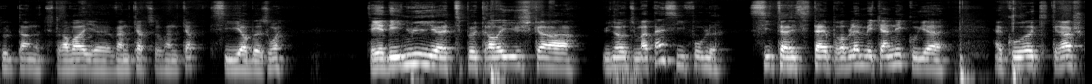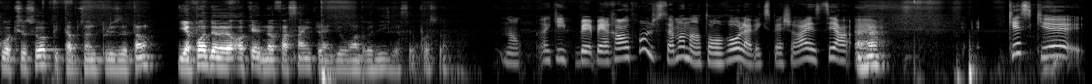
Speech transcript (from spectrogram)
tout le temps. Tu travailles euh, 24 sur 24 s'il y a besoin. Il y a des nuits, euh, tu peux travailler jusqu'à 1h du matin s'il faut. Là. Si tu as, si t'as un problème mécanique ou il y a un coureur qui crache, quoi que ce soit, puis tu as besoin de plus de temps, il n'y a pas de OK, 9 à 5 lundi au vendredi, là, c'est pas ça. Non. OK. Ben, ben, rentrons justement dans ton rôle avec Specialized. Euh, Uh-huh. Qu'est-ce que.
